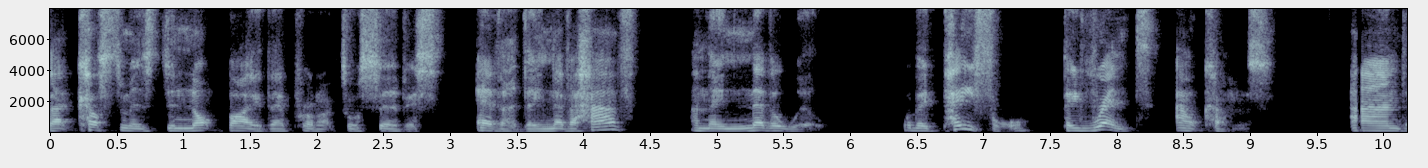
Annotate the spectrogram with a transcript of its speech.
that customers do not buy their product or service ever. They never have and they never will what they pay for, they rent outcomes. And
